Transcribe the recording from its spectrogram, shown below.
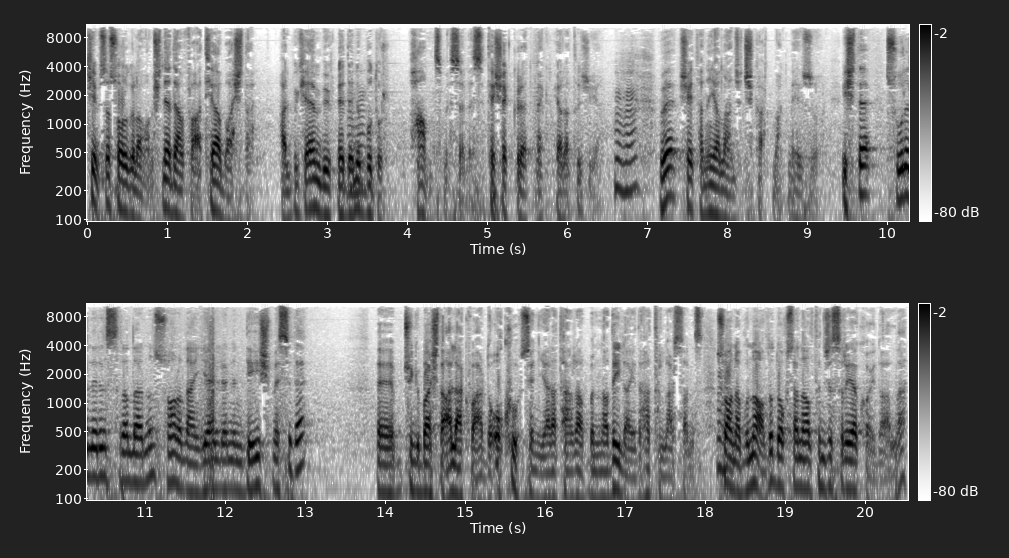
Kimse sorgulamamış. Neden Fatiha başta? Halbuki en büyük nedeni budur. Hamd meselesi. Teşekkür etmek yaratıcıya. Ve şeytanı yalancı çıkartmak mevzu. İşte surelerin sıralarının sonradan yerlerinin değişmesi de e, çünkü başta alak vardı. Oku seni yaratan Rabbinin adıylaydı hatırlarsanız. Sonra bunu aldı 96. sıraya koydu Allah.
